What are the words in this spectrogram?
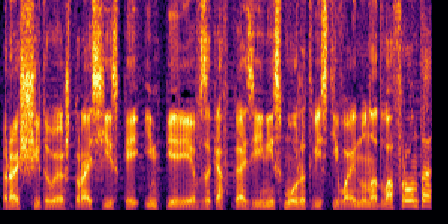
Рассчитывая, что Российская империя в Закавказье не сможет вести войну на два фронта,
